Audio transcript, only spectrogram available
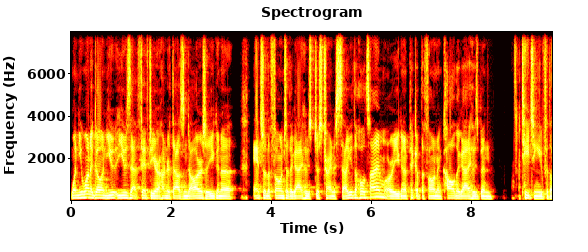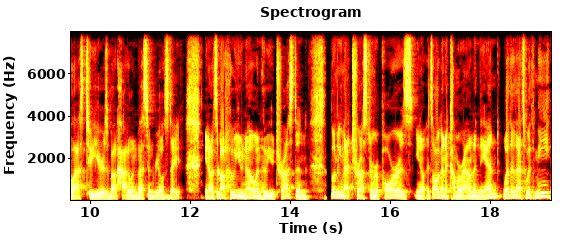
when you want to go and you, use that 50 or 100 thousand dollars are you going to answer the phone to the guy who's just trying to sell you the whole time or are you going to pick up the phone and call the guy who's been teaching you for the last two years about how to invest in real estate. You know, it's about who you know and who you trust and building that trust and rapport is, you know, it's all going to come around in the end, whether that's with me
